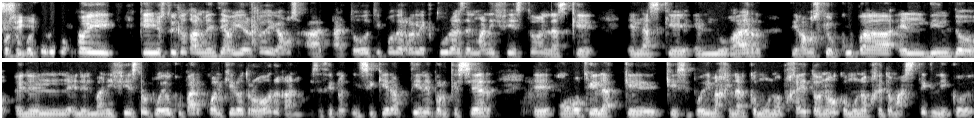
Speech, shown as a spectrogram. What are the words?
por supuesto que yo, estoy, que yo estoy totalmente abierto, digamos, a, a, todo tipo de relecturas del manifiesto en las que, en las que el lugar digamos, que ocupa el dildo en el, en el manifiesto puede ocupar cualquier otro órgano. Es decir, ni siquiera tiene por qué ser eh, algo que, la, que, que, se puede imaginar como un objeto, ¿no? Como un objeto más técnico.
